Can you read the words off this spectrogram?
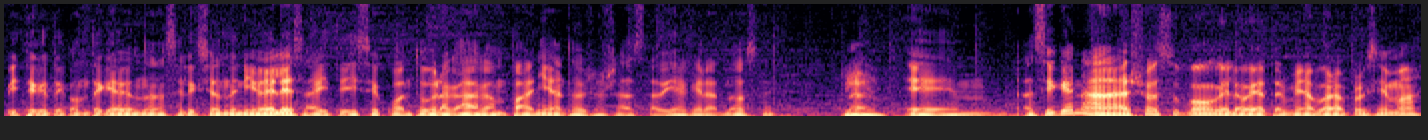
viste que te conté que había una selección de niveles, ahí te dice cuánto dura cada campaña, entonces yo ya sabía que eran 12. Claro. Eh, así que nada, yo supongo que lo voy a terminar para la próxima.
